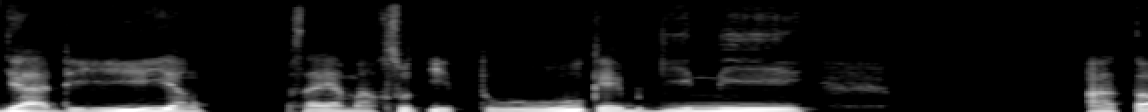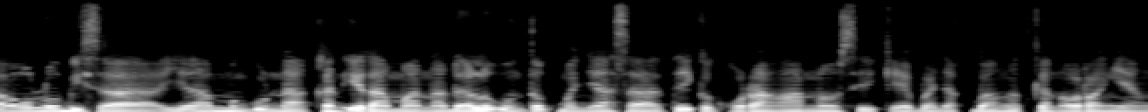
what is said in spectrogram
"Jadi yang saya maksud itu kayak begini." Atau lu bisa ya menggunakan irama nada lu untuk menyiasati kekurangan lu sih. Kayak banyak banget kan orang yang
